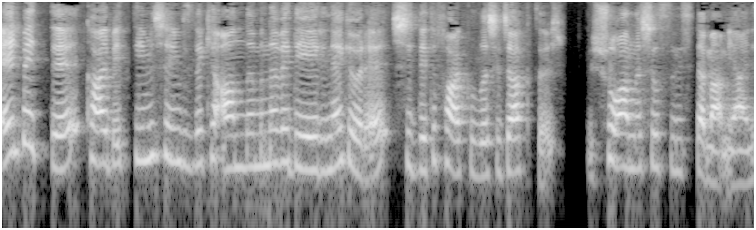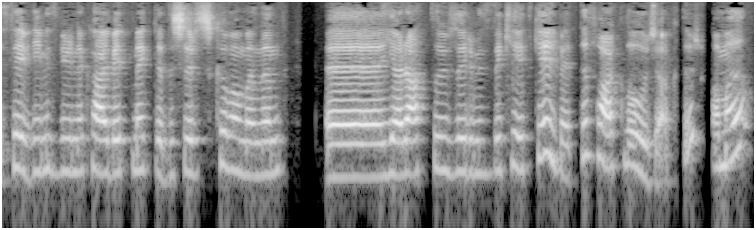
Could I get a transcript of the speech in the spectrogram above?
Elbette kaybettiğimiz şeyin bizdeki anlamına ve değerine göre şiddeti farklılaşacaktır. Şu anlaşılsın istemem yani sevdiğimiz birini kaybetmekle dışarı çıkamamanın e, yarattığı üzerimizdeki etki elbette farklı olacaktır. Ama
